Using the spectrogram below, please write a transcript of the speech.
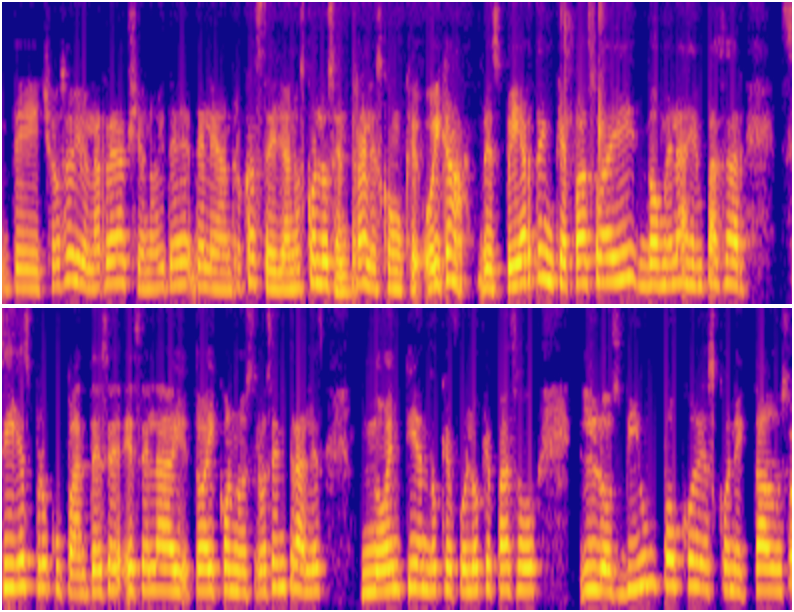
De hecho, se vio la reacción hoy de, Leandro Castellanos con los centrales, como que, oiga, despierten, ¿qué pasó ahí? No me la dejen pasar. sí es preocupante ese, ese ladito ahí con nuestros centrales. No entiendo qué fue lo que pasó. Los vi un poco desconectados.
